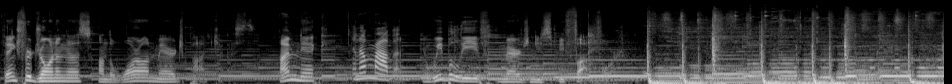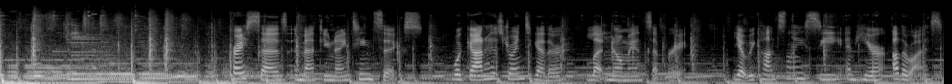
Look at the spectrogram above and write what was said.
Thanks for joining us on the War on Marriage podcast. I'm Nick, And I'm Robin. and we believe marriage needs to be fought for. Christ says in Matthew 19:6, "What God has joined together, let no man separate." Yet we constantly see and hear otherwise.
